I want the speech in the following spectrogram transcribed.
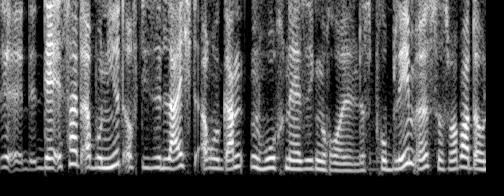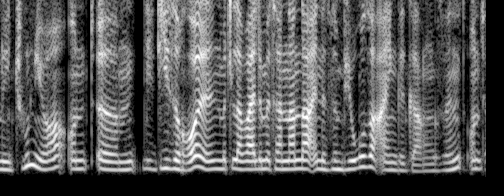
äh, der ist halt abonniert auf diese leicht arroganten, hochnäsigen Rollen. Das Problem ist, dass Robert Downey Jr. und ähm, die, diese Rollen mittlerweile miteinander eine Symbiose eingegangen sind und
